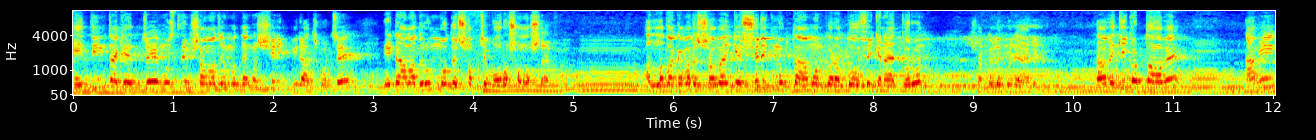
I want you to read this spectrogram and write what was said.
এই তিনটা ক্ষেত্রে মুসলিম সমাজের মধ্যে এখন শিরিক বিরাজ করছে। এটা আমাদের উম্মতের সবচেয়ে বড় সমস্যা এখন। আল্লাহ পাক আমাদের সবাইকে শিরিক মুক্ত আমল করার তৌফিক এনায়েত করুন। সকলে বলে আমি তাহলে কি করতে হবে? আমি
